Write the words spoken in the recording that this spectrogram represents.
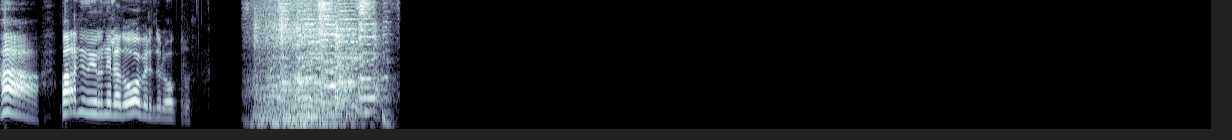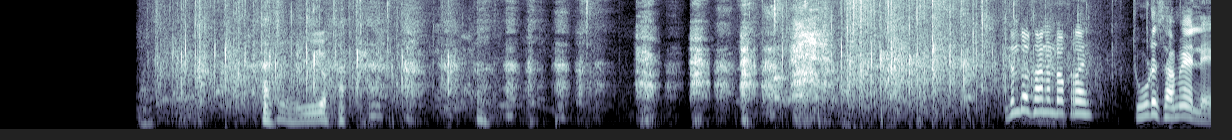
ആ. പറഞ്ഞു തീർന്നില്ല അതോ വരുന്നു ഡോക്ടർ. ഇതെന്തോ സാധനം ഡോക്ടറെ? ചൂട് സമയല്ലേ?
